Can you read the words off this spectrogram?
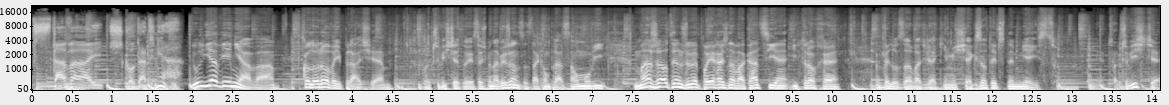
Wstawaj, szkoda dnia. Julia Wieniawa w kolorowej prasie, oczywiście tu jesteśmy na bieżąco z taką prasą, mówi marzę o tym, żeby pojechać na wakacje i trochę wyluzować w jakimś egzotycznym miejscu. To oczywiście,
